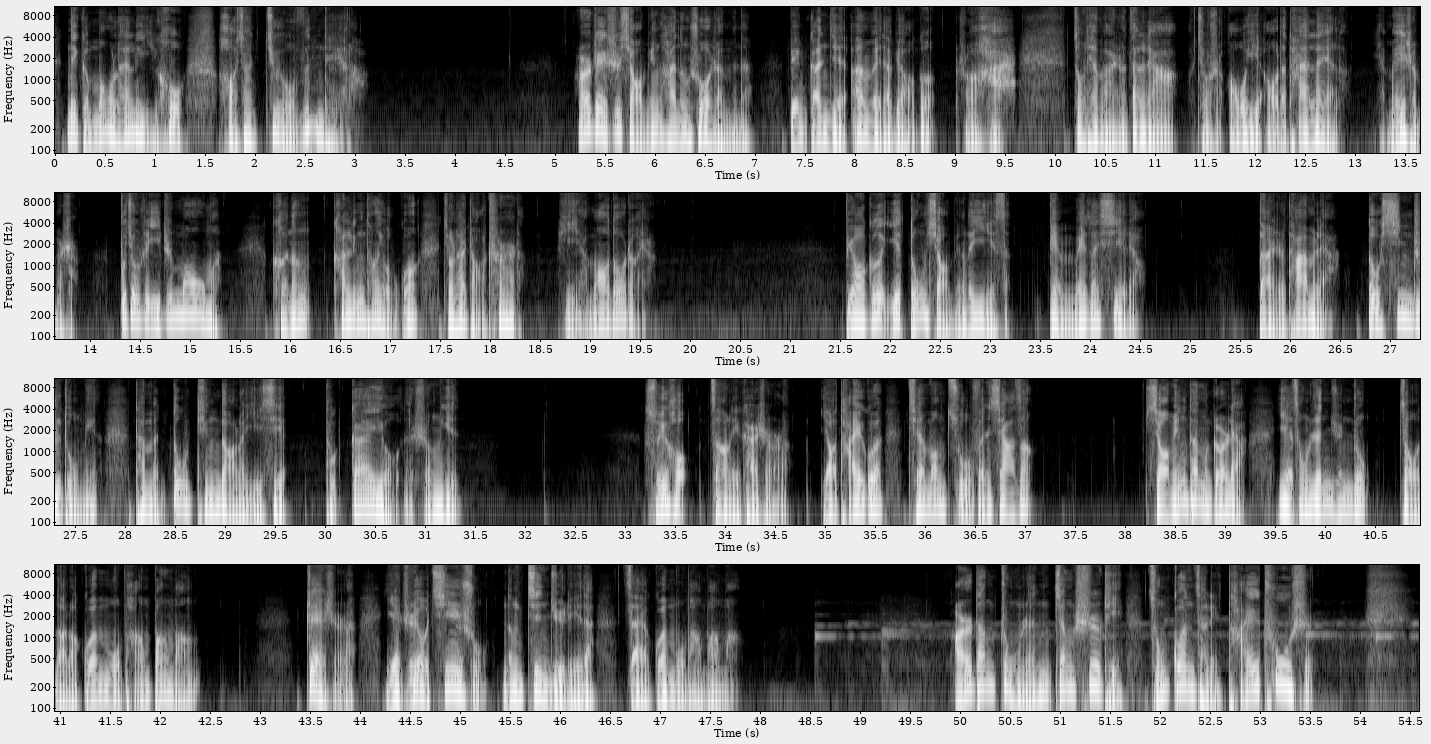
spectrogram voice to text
那个猫来了以后，好像就有问题了。而这时，小明还能说什么呢？便赶紧安慰他表哥说：“嗨，昨天晚上咱俩就是熬夜熬得太累了，也没什么事儿，不就是一只猫吗？可能看灵堂有光，就来找吃的。野猫都这样。”表哥也懂小明的意思，便没再细聊。但是他们俩都心知肚明，他们都听到了一些。不该有的声音。随后，葬礼开始了，要抬棺前往祖坟下葬。小明他们哥俩也从人群中走到了棺木旁帮忙。这时呢，也只有亲属能近距离的在棺木旁帮忙。而当众人将尸体从棺材里抬出时，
